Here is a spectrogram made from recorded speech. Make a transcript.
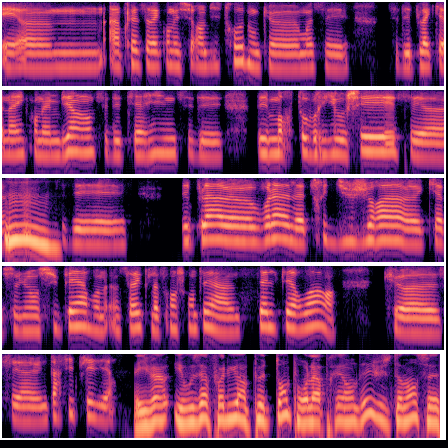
Et euh, après, c'est vrai qu'on est sur un bistrot, donc euh, moi, c'est c'est des plats canailles qu'on aime bien. Hein. C'est des terrines, c'est des, des morteaux briochés, c'est mmh. des, des plats, voilà, la truite du Jura qui est absolument superbe. C'est vrai que la Franche-Comté a un tel terroir que euh, c'est euh, une partie de plaisir. il, va, il vous a fallu un peu de temps pour l'appréhender, justement, ce,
